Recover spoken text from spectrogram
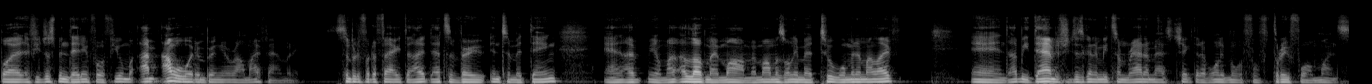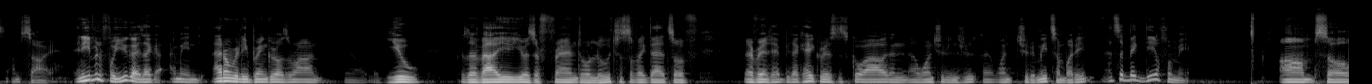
but if you've just been dating for a few months, I'm, I wouldn't bring it around my family simply for the fact that I, that's a very intimate thing, and I've you know my, I love my mom. My mom has only met two women in my life. And I'd be damned if she's just gonna meet some random ass chick that I've only been with for three, four months. I'm sorry. And even for you guys, like I mean, I don't really bring girls around, you know, like you, because I value you as a friend or Luch and stuff like that. So if, if ever be like, hey Chris, let's go out and I want you to I want you to meet somebody, that's a big deal for me. Um, so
